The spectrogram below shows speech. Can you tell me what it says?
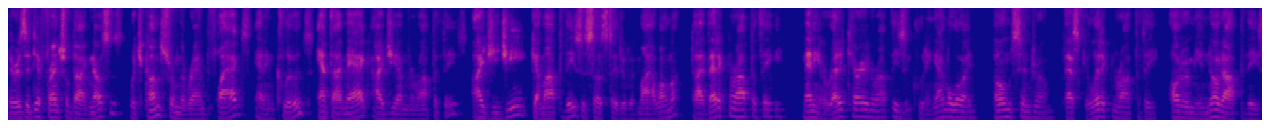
There is a differential diagnosis, which comes from the red flags and includes anti MAG IgM neuropathies, IgG gammopathies associated with myeloma, diabetic neuropathy, many hereditary neuropathies, including amyloid, POEMS syndrome, vasculitic neuropathy, autoimmune nodopathies,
